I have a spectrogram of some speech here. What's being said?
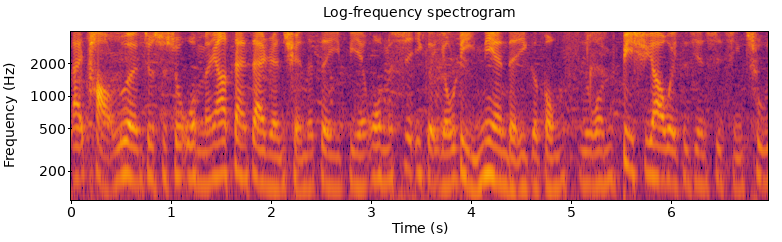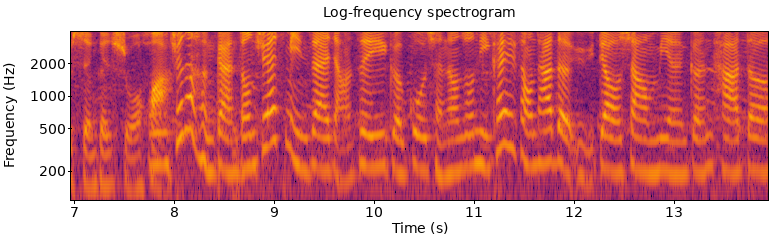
来讨论，就是说我们要站在人权的这一边，我们是一个有理念的一个公司，我们必须要为这件事情出。声跟说话，我觉得很感动。Jasmine 在讲这一个过程当中，你可以从他的语调上面，跟他的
